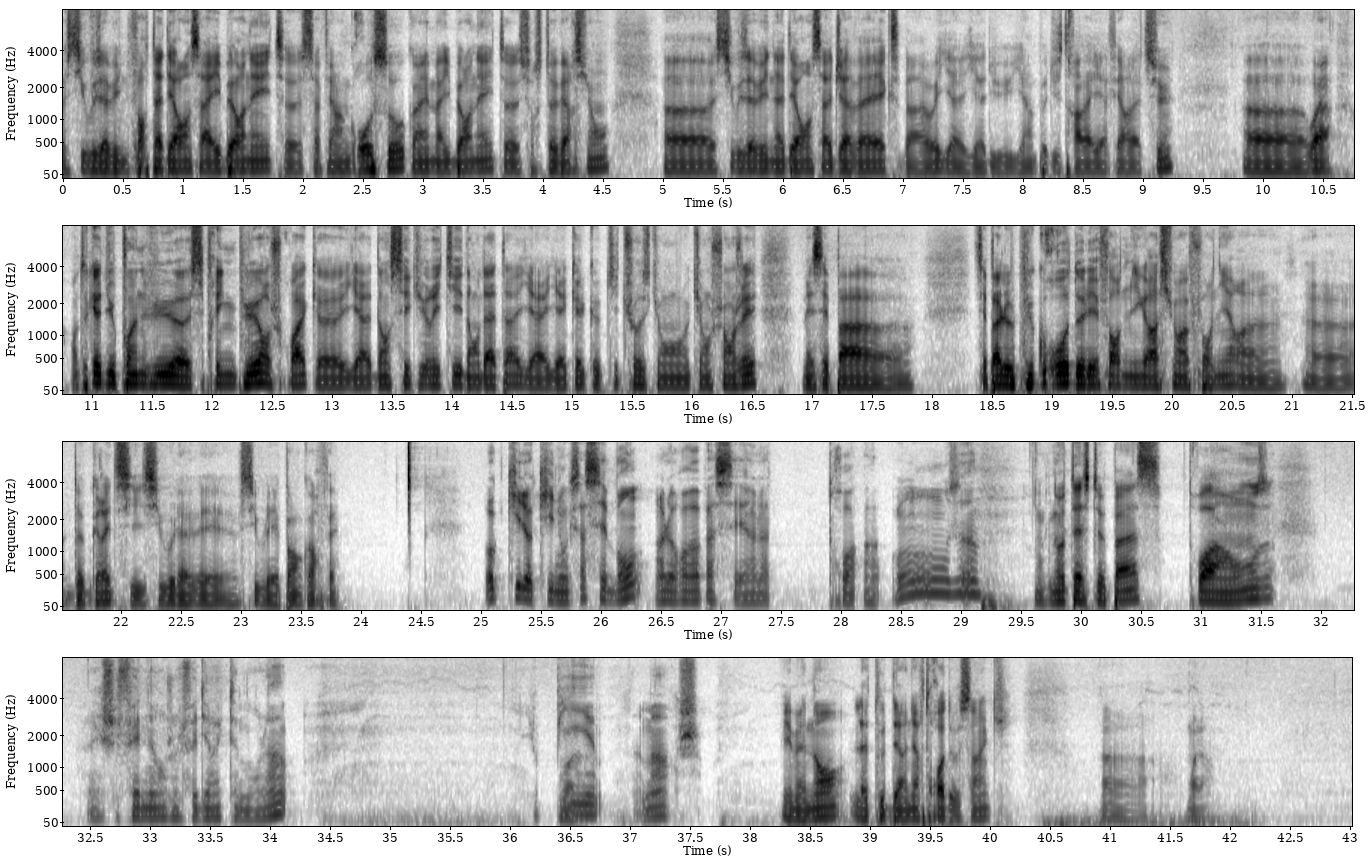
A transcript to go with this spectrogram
si vous avez une forte adhérence à Hibernate, ça fait un gros saut quand même Hibernate sur cette version. Euh, si vous avez une adhérence à JavaX, bah oui, il y, y, a un peu du travail à faire là-dessus. Euh, voilà. En tout cas, du point de vue euh, Spring pur, je crois qu'il y a dans Security dans Data, il y, y, a quelques petites choses qui ont, qui ont changé, mais c'est pas c'est pas le plus gros de l'effort de migration à fournir d'upgrade si, si vous l'avez si vous l'avez pas encore fait. Okidoki, donc ça c'est bon. Alors on va passer à la 3 à 11. Donc nos tests passent 3 à 11. J'ai fait néant, je le fais directement là. Youpi, ça marche. Et maintenant, la toute dernière 3, 2, 5. voilà.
